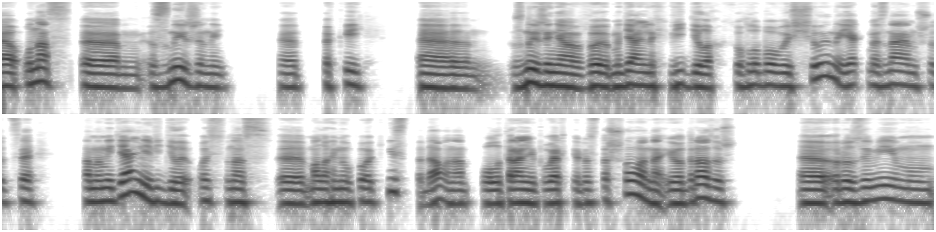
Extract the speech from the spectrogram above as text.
е, у нас е, знижений е, такий е, зниження в медіальних відділах суглобової щілини. Як ми знаємо, що це саме медіальні відділи, ось у нас е, малогемілкова кістка, да, вона по латеральній поверхні розташована, і одразу ж е, розуміємо,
